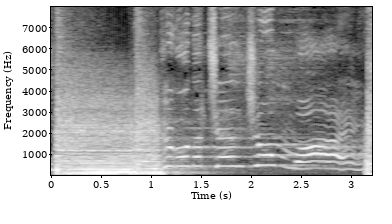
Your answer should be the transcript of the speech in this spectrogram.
You're gonna change your mind.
